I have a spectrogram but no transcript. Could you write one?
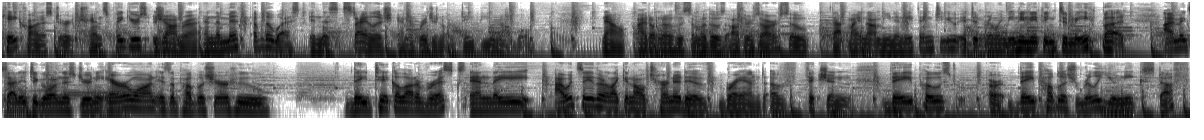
Kay Chronister transfigures genre and the myth of the West in this stylish and original debut novel. Now, I don't know who some of those authors are, so that might not mean anything to you. It didn't really mean anything to me, but I'm excited to go on this journey. Erewhon is a publisher who they take a lot of risks and they i would say they're like an alternative brand of fiction they post or they publish really unique stuff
